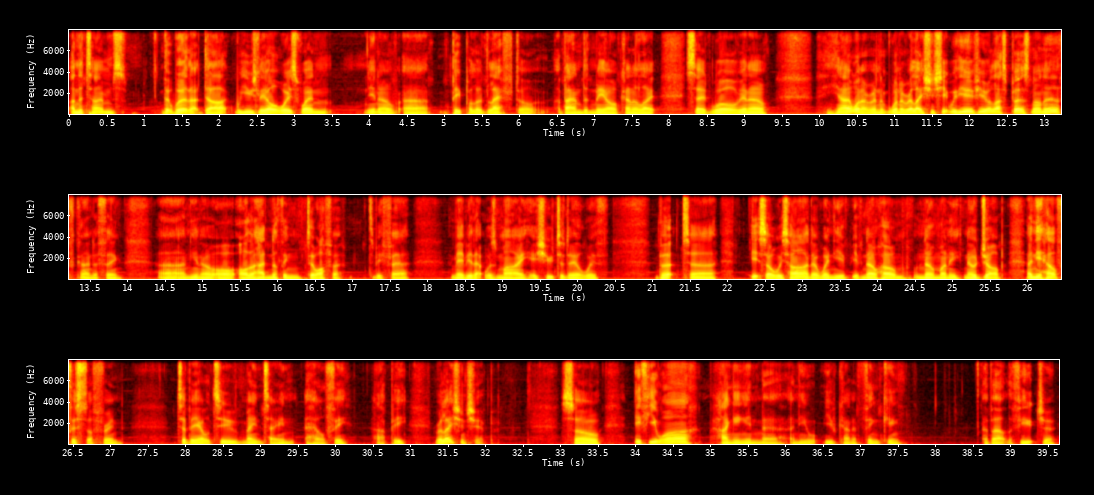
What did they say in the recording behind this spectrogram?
And the times that were that dark were usually always when you know, uh, people had left or abandoned me or kind of like said, well, you know, yeah, I want to run, want a relationship with you if you're the last person on earth, kind of thing. Uh, and, you know, or, or they had nothing to offer, to be fair. Maybe that was my issue to deal with. But uh, it's always harder when you've, you've no home, no money, no job, and your health is suffering to be able to maintain a healthy, happy relationship. So if you are hanging in there and you you kind of thinking about the future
